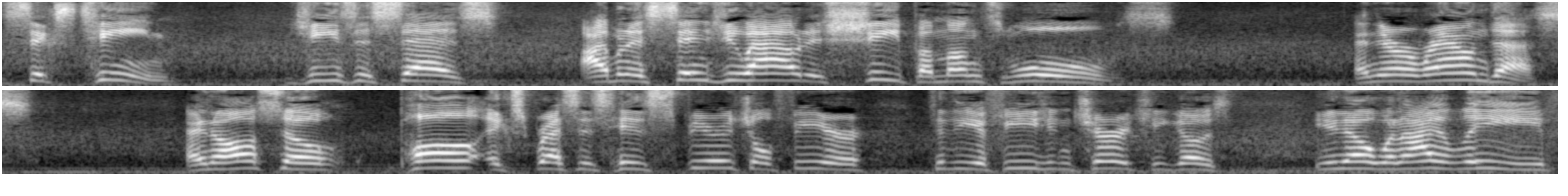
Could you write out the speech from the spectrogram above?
16, Jesus says, I'm going to send you out as sheep amongst wolves. And they're around us. And also, Paul expresses his spiritual fear to the Ephesian church. He goes, You know, when I leave,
